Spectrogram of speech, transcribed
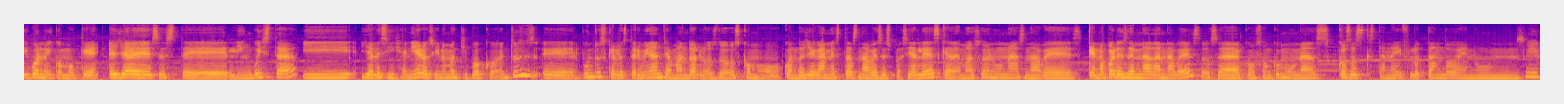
Y bueno, y como que ella es este lingüista y, y él es ingeniero, si no me equivoco. Entonces, eh, el punto es que los terminan llamando a los dos como cuando llegan estas naves espaciales, que además son unas naves que no parecen nada naves, o sea, como son como unas cosas que están ahí flotando en un... Sí,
